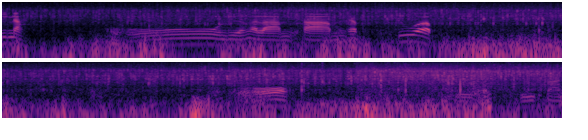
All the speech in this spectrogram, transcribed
จริงเหลื องอลามตามครับจวบโอ้โหสีสัน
